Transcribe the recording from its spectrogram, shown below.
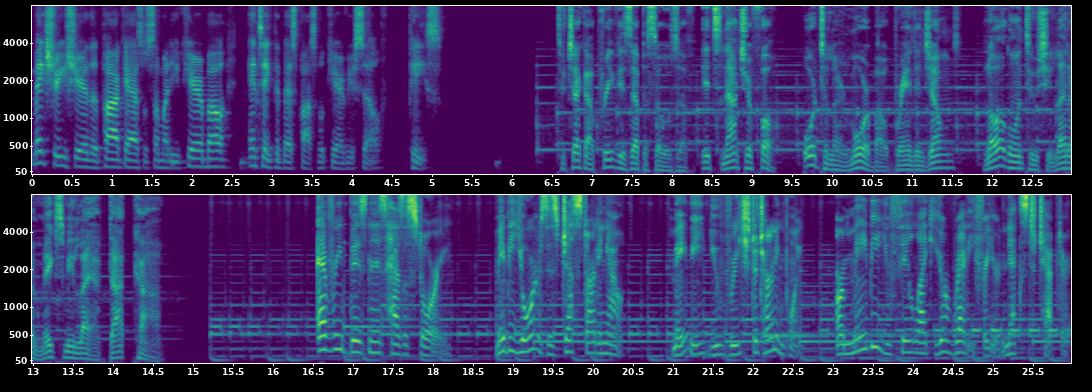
Make sure you share the podcast with somebody you care about and take the best possible care of yourself. Peace. To check out previous episodes of It's Not Your Fault or to learn more about Brandon Jones, log on to ShalettaMakesMeLaugh.com. Every business has a story. Maybe yours is just starting out. Maybe you've reached a turning point. Or maybe you feel like you're ready for your next chapter.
